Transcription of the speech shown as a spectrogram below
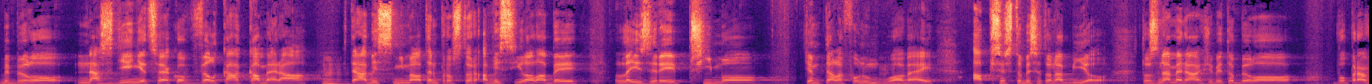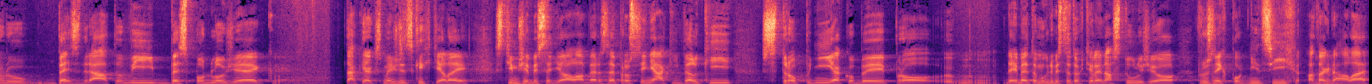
by bylo na zdi něco jako velká kamera, mm-hmm. která by snímala ten prostor a vysílala by lasery přímo těm telefonům mm. Huawei a přesto by se to nabíjelo. To znamená, že by to bylo opravdu bezdrátový, bez podložek, tak, jak jsme vždycky chtěli, s tím, že by se dělala verze prostě nějaký velký stropní, jakoby pro, dejme tomu, kdybyste to chtěli na stůl, že jo, v různých podnicích a tak dále,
